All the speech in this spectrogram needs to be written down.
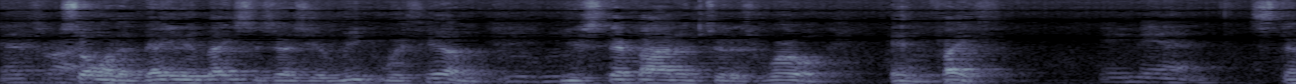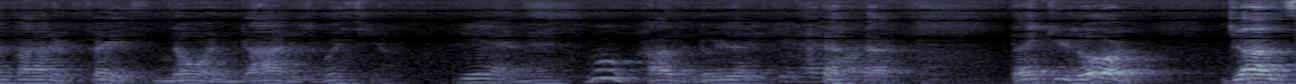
That's right. So on a daily basis, as you meet with Him, Mhm. you step out into this world in faith. Amen. Step out in faith, knowing God is with you. Yes. Amen. Woo, hallelujah. Thank you, Lord. Thank you, Lord. John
